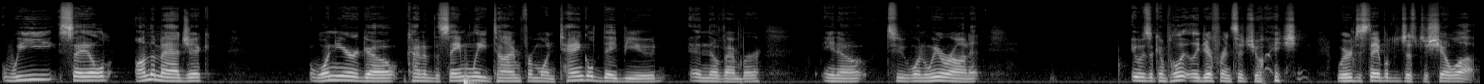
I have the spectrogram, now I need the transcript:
we sailed on the Magic one year ago, kind of the same lead time from when Tangled debuted in November, you know, to when we were on it. It was a completely different situation. We were just able to just to show up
